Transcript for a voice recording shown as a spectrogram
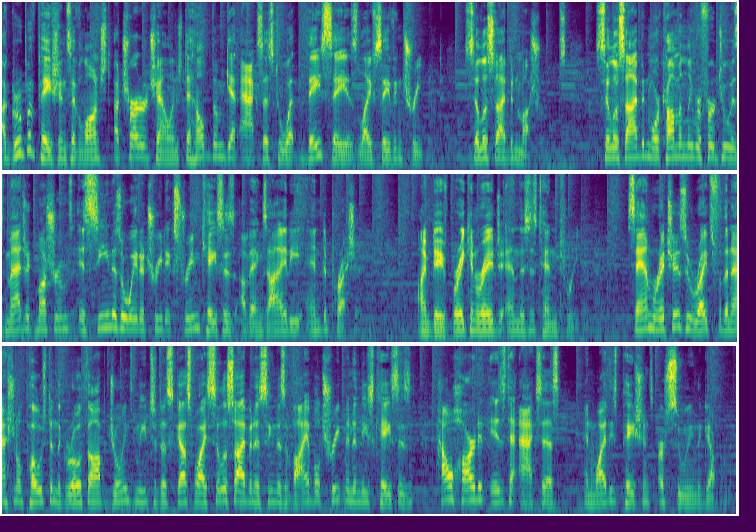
A group of patients have launched a charter challenge to help them get access to what they say is life saving treatment psilocybin mushrooms. Psilocybin, more commonly referred to as magic mushrooms, is seen as a way to treat extreme cases of anxiety and depression. I'm Dave Breckenridge, and this is 10-3. Sam Riches, who writes for the National Post and the Growth Op, joins me to discuss why psilocybin is seen as a viable treatment in these cases, how hard it is to access, and why these patients are suing the government.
